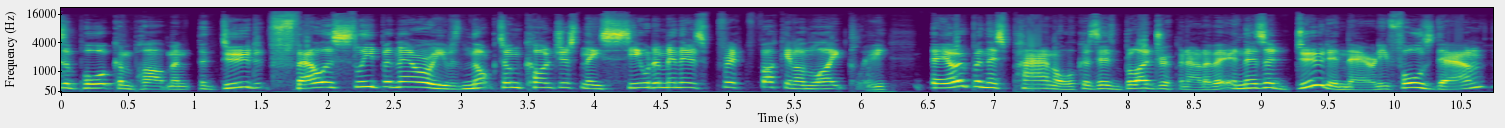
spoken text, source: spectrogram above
support compartment. The dude fell asleep in there, or he was knocked unconscious, and they sealed him in there. It's frick- fucking unlikely. They open this panel because there's blood dripping out of it, and there's a dude in there, and he falls down,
